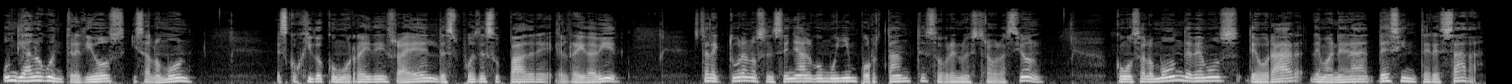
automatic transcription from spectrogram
un diálogo entre Dios y Salomón, escogido como rey de Israel después de su padre, el rey David. Esta lectura nos enseña algo muy importante sobre nuestra oración. Como Salomón debemos de orar de manera desinteresada,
